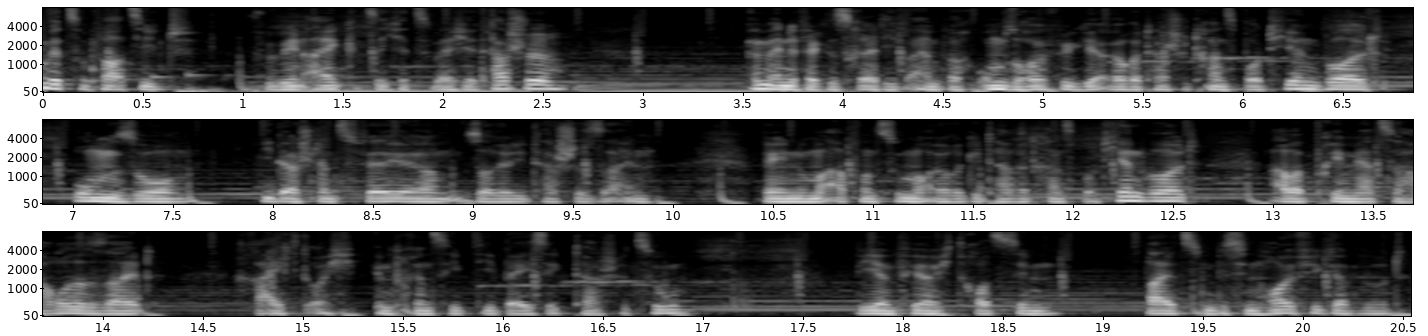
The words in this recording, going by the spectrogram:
Kommen wir zum Fazit. Für wen eignet sich jetzt welche Tasche? Im Endeffekt ist es relativ einfach. Umso häufiger ihr eure Tasche transportieren wollt, umso widerstandsfähiger soll die Tasche sein. Wenn ihr nur mal ab und zu mal eure Gitarre transportieren wollt, aber primär zu Hause seid, reicht euch im Prinzip die Basic-Tasche zu. Wir empfehlen euch trotzdem, weil es ein bisschen häufiger wird,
